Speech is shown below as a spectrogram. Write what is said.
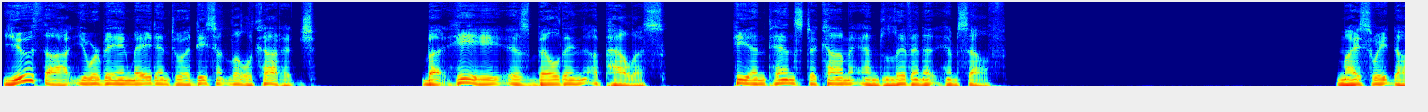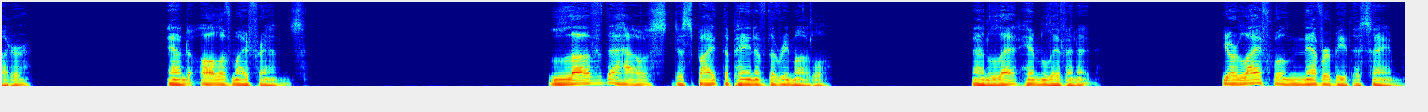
You thought you were being made into a decent little cottage. But he is building a palace. He intends to come and live in it himself. My sweet daughter, and all of my friends. Love the house despite the pain of the remodel, and let him live in it. Your life will never be the same.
